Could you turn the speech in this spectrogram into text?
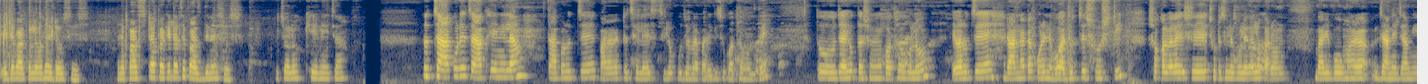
এটা বার করলে বোধহয় এটাও শেষ। মানে পাঁচটা প্যাকেট আছে, পাঁচ দিনে শেষ। তো চলো খেয়ে নেই চা। তো চা করে চা খেয়ে নিলাম। তারপর হচ্ছে পাড়ার একটা ছেলে এসেছিল পুজোর ব্যাপারে কিছু কথা বলতে। তো যাই হোক, তার সঙ্গে কথা হলো। এবার হচ্ছে রান্নাটা করে নেব। আজ হচ্ছে ষষ্ঠী। সকালবেলা এসে ছোট ছেলে বলে গেল, কারণ বাড়ির বৌমারা জানে যে আমি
